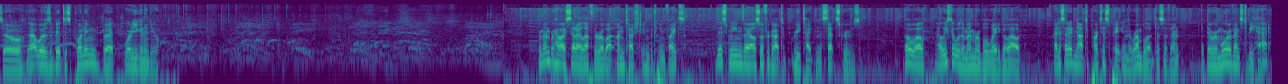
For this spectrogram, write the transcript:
so that was a bit disappointing, but what are you going to do? Remember how I said I left the robot untouched in between fights? This means I also forgot to retighten the set screws. Oh well, at least it was a memorable way to go out. I decided not to participate in the Rumble at this event, but there were more events to be had.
